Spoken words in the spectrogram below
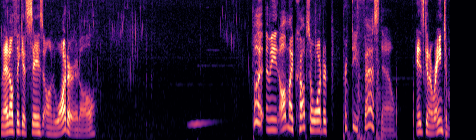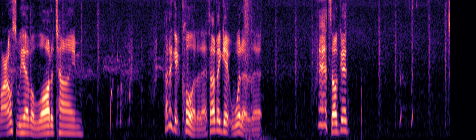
I, I don't think it stays on water at all. But, I mean, all my crops are watered pretty fast now. And it's going to rain tomorrow, so we have a lot of time. How did I get coal out of that? I thought I'd get wood out of that. Yeah, it's all good. It's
